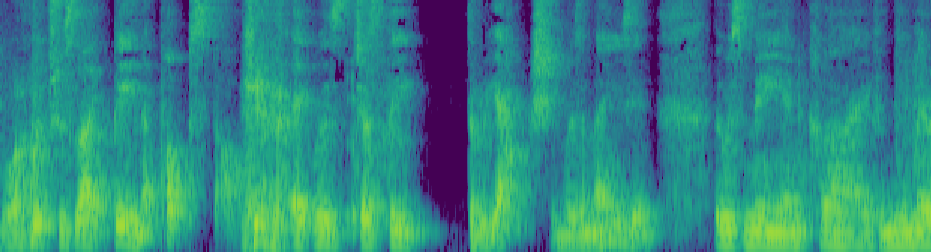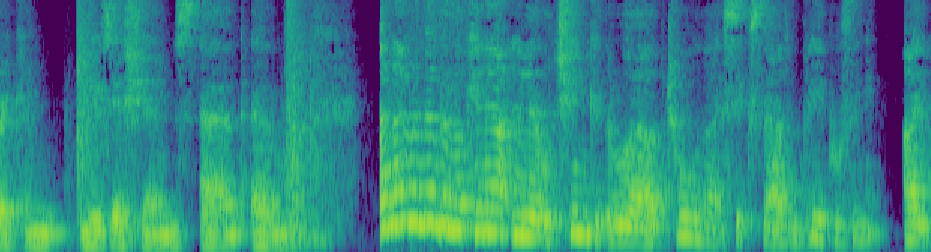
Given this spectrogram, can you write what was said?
Wow. which was like being a pop star. Yeah. It was just the the reaction was amazing. There was me and Clive and the American musicians and um, and I remember looking out in a little chink at the Royal Albert Hall, like six thousand people, thinking, I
